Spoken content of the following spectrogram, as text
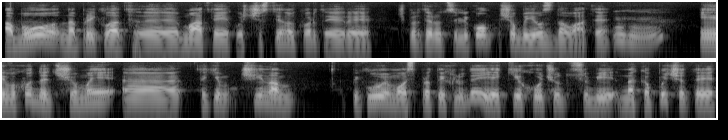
або, наприклад, е, мати якусь частину квартири чи квартиру ціліком, щоб її здавати. Угу. І виходить, що ми е, таким чином піклуємось про тих людей, які хочуть собі накопичити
